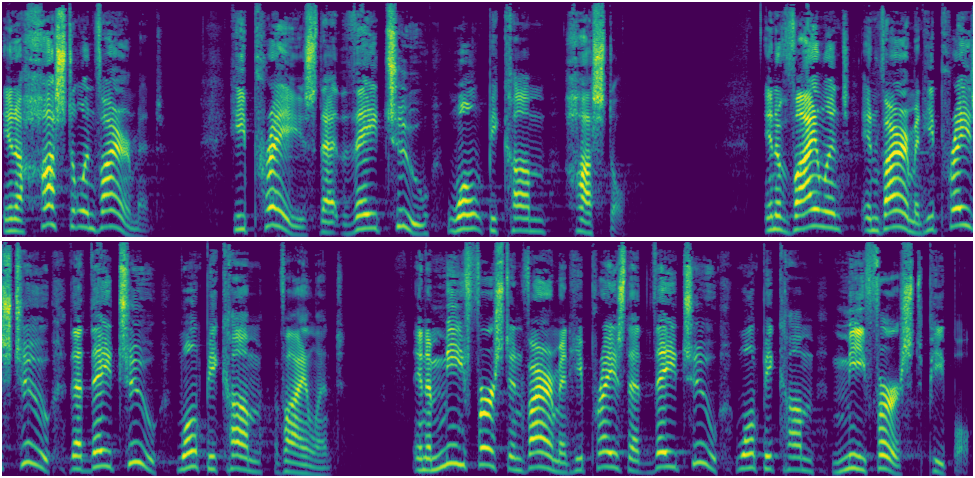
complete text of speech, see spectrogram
In a hostile environment, he prays that they too won't become hostile. In a violent environment, he prays too that they too won't become violent. In a me first environment, he prays that they too won't become me first people.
